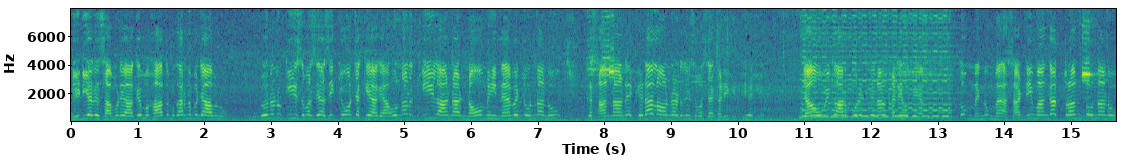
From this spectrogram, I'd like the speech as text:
ਮੀਡੀਆ ਦੇ ਸਾਹਮਣੇ ਆ ਕੇ ਮੁਖਾਤਮ ਕਰਨ ਪੰਜਾਬ ਨੂੰ। ਕਿ ਉਹਨਾਂ ਨੂੰ ਕੀ ਸਮੱਸਿਆ ਸੀ, ਕਿਉਂ ਚੱਕਿਆ ਗਿਆ? ਉਹਨਾਂ ਨੂੰ ਕੀ ਲਾਣ ਨਾਲ 9 ਮਹੀਨਿਆਂ ਵਿੱਚ ਉਹਨਾਂ ਨੂੰ ਕਿਸਾਨਾਂ ਨੇ ਕਿਹੜਾ ਲਾਉਣ ਨਾਲ ਦੀ ਸਮੱਸਿਆ ਖੜੀ ਕੀਤੀ ਹੈਗੀ ਹੈ? ਜਾਂ ਉਹ ਵੀ ਕਾਰਪੋਰੇਟ ਦੇ ਨਾਲ ਖੜੇ ਹੋ ਗਏ ਆ? ਤਾਂ ਮੈਨੂੰ ਮੈਂ, ਸਾਡੀ ਮੰਗ ਆ ਤੁਰੰਤ ਉਹਨਾਂ ਨੂੰ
